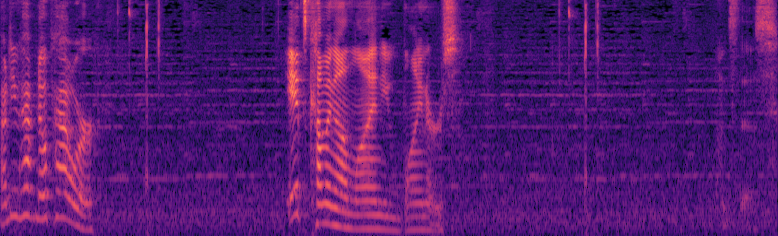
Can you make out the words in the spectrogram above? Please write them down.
How do you have no power? It's coming online, you whiners. What's this?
